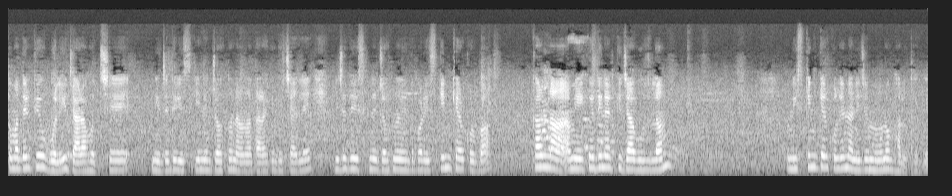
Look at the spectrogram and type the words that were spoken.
তোমাদেরকেও বলি, যারা হচ্ছে নিজেদের স্কিনের যত্ন নেও না, তারা কিন্তু চাইলে নিজেদের স্কিনের যত্ন নিতে পারে। স্কিন কেয়ার করবা। কারণ না, আমি এই কদিন আর কি যা বুঝলাম উনি স্কিন কেয়ার করলে না নিজের মনও ভালো থাকে।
